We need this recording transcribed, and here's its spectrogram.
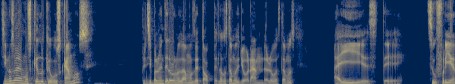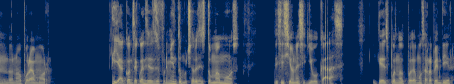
si no sabemos qué es lo que buscamos, principalmente luego nos damos de topes, luego estamos llorando, luego estamos ahí, este, sufriendo, ¿no? Por amor. Y a consecuencia de ese sufrimiento muchas veces tomamos decisiones equivocadas y que después nos podemos arrepentir.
